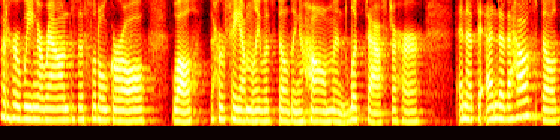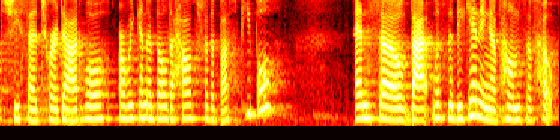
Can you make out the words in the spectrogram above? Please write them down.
put her wing around this little girl while her family was building a home and looked after her. And at the end of the house build, she said to her dad, Well, are we going to build a house for the bus people? And so that was the beginning of Homes of Hope,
